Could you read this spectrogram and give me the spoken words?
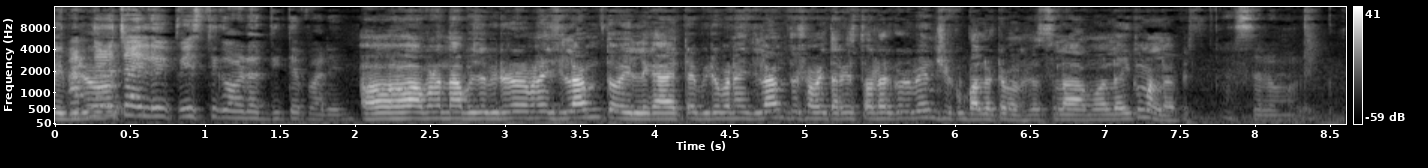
এই ভিডিও আপনারা চাইলে ওই পেজ থেকে অর্ডার দিতে পারেন। ও আমরা না বুঝে ভিডিওটা বানাইছিলাম তো এই লেগা একটা ভিডিও বানাইছিলাম তো সবাই তার কাছে অর্ডার করবেন সে খুব ভালো একটা মানুষ। আসসালামু আলাইকুম আল্লাহ হাফেজ। আসসালামু আলাইকুম।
